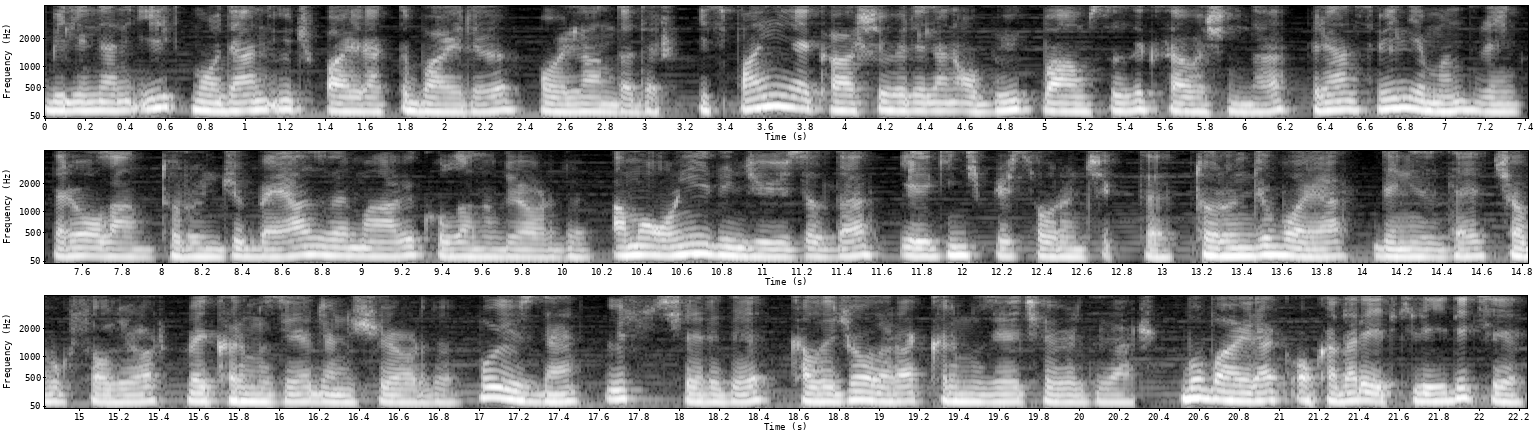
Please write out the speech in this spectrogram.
bilinen ilk modern üç bayraklı bayrağı Hollanda'dır. İspanya'ya karşı verilen o büyük bağımsızlık savaşında Prens William'ın renkleri olan turuncu, beyaz ve mavi kullanılıyordu. Ama 17. yüzyılda ilginç bir sorun çıktı. Turuncu boya denizde çabuk soluyor oluyor ve kırmızıya dönüşüyordu. Bu yüzden üst şeridi kalıcı olarak kırmızıya çevirdiler. Bu bayrak o kadar etkiliydi ki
